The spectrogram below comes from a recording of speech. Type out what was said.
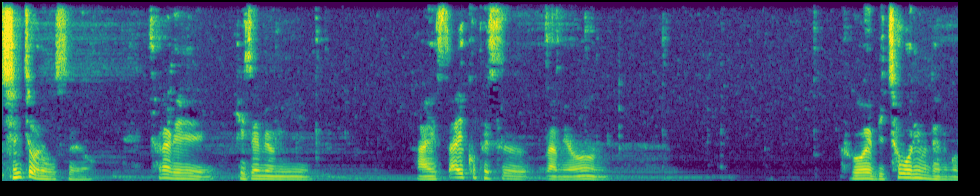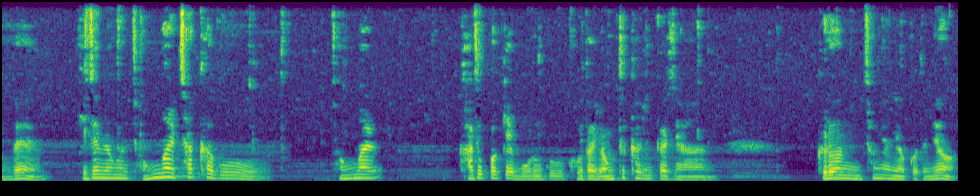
진짜 어려웠어요. 차라리 기재명이 아예 사이코패스라면 그거에 미쳐버리면 되는 건데 기재명은 정말 착하고 정말 가족밖에 모르고 거기다 영특하기까지 한 그런 청년이었거든요.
